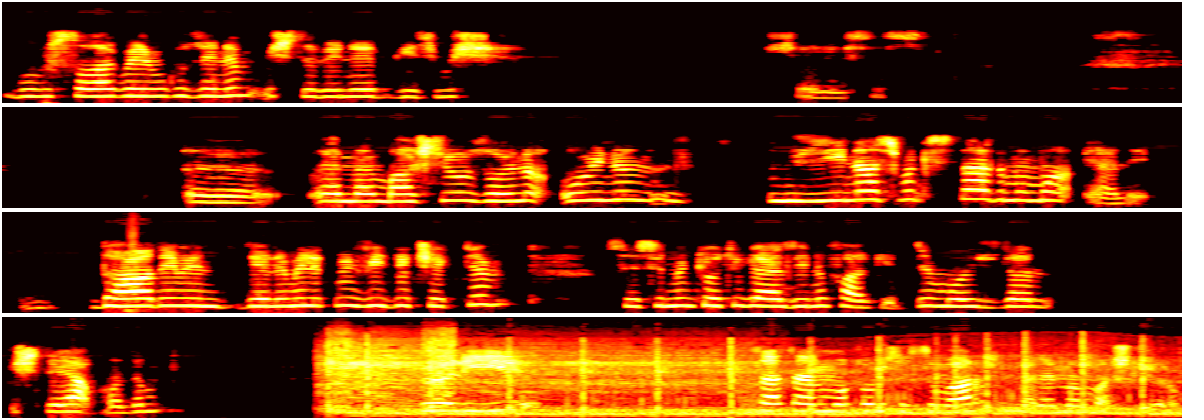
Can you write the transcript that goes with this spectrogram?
Bu bir salak benim kuzenim. İşte beni hep geçmiş. Şerefsiz. Ee, hemen başlıyoruz oyuna. Oyunun müziğini açmak isterdim ama yani daha demin denemelik bir video çektim. Sesimin kötü geldiğini fark ettim. O yüzden işte yapmadım. Böyle iyi. Zaten motor sesi var. Ben hemen başlıyorum.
